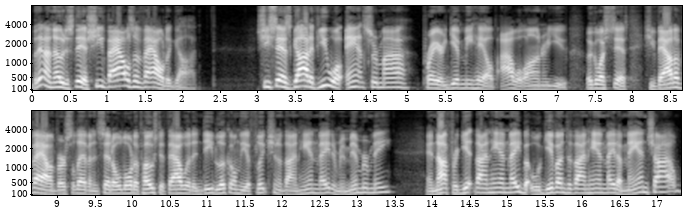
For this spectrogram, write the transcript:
But then I notice this she vows a vow to God. She says, God, if you will answer my prayer and give me help, I will honor you. Look at what she says. She vowed a vow in verse 11 and said, O Lord of hosts, if thou wilt indeed look on the affliction of thine handmaid and remember me, and not forget thine handmaid, but will give unto thine handmaid a man child,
